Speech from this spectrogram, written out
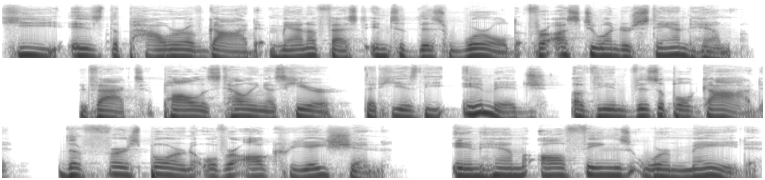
He is the power of God manifest into this world for us to understand him. In fact, Paul is telling us here that he is the image of the invisible God, the firstborn over all creation. In him, all things were made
